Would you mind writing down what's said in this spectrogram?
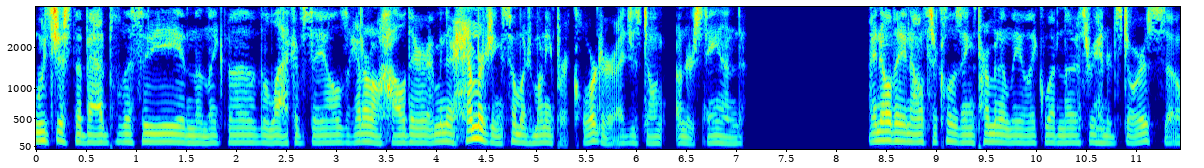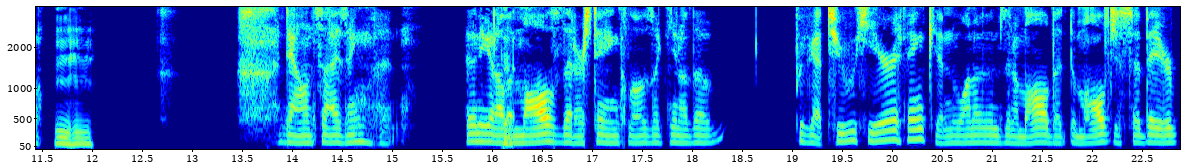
with just the bad publicity and then like the the lack of sales. Like I don't know how they're I mean they're hemorrhaging so much money per quarter. I just don't understand. I know they announced they're closing permanently like what another 300 stores, so Mm-hmm. downsizing, but and then you got all The- the malls that are staying closed like you know the we've got two here I think and one of them's in a mall, but the mall just said they're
